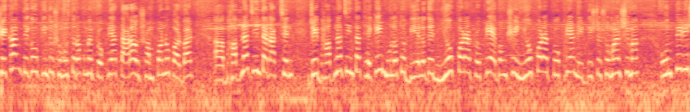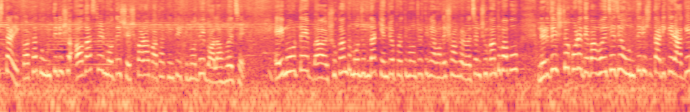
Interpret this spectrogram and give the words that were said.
সেখান থেকেও কিন্তু সমস্ত রকমের প্রক্রিয়া তারাও সম্পন্ন করবার ভাবনা চিন্তা রাখছেন। যেই ভাবনা চিন্তা থেকেই মূলত বিএলওদের নিয়োগ করার প্রক্রিয়া এবং সেই নিয়োগ করার প্রক্রিয়া নির্দিষ্ট সময়সীমা উনত্রিশ তারিখ, অর্থাৎ উনত্রিশে অগাস্টের মধ্যে শেষ করার কথা কিন্তু ইতিমধ্যেই বলা হয়েছে। এই মুহূর্তে সুকান্ত মজুমদার, কেন্দ্রীয় প্রতিমন্ত্রী তিনি আমাদের সঙ্গে রয়েছেন। সুকান্তবাবু, নির্দিষ্ট করে দেওয়া হয়েছে যে উনত্রিশ তারিখের আগে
